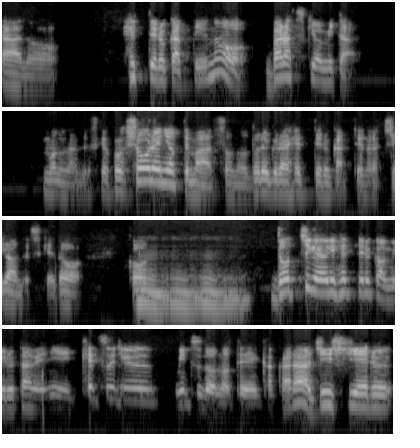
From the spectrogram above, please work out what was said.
あの減ってるかっていうのをばらつきを見たものなんですけど、これ症例によってまあそのどれぐらい減ってるかっていうのが違うんですけど、こうー。うんうんうんどっちがより減ってるかを見るために、血流密度の低下から GCL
